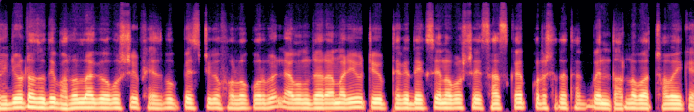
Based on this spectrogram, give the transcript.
ভিডিওটা যদি ভালো লাগে, অবশ্যই ফেসবুক পেজটিকে ফলো করবেন এবং যারা আমার ইউটিউব থেকে দেখছেন, অবশ্যই সাবস্ক্রাইব করে সাথে থাকবেন। ধন্যবাদ সবাইকে।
